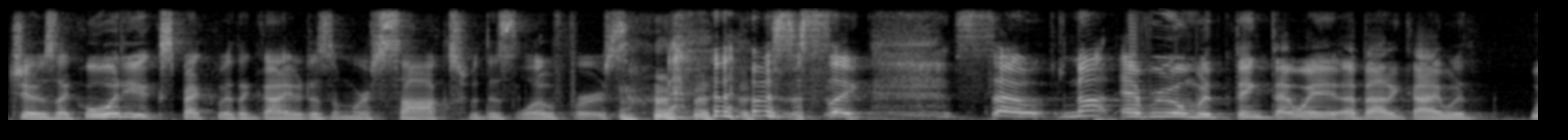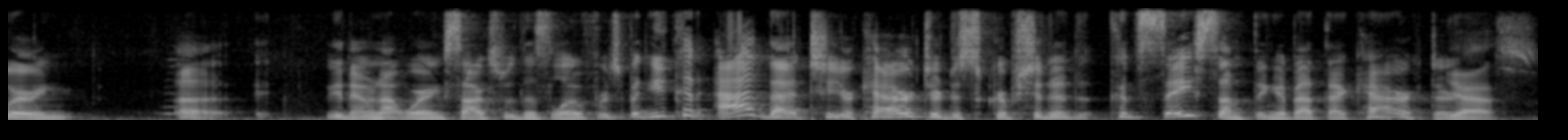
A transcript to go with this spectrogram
Joe's like, "Well, what do you expect with a guy who doesn't wear socks with his loafers?" and I was just like, "So not everyone would think that way about a guy with wearing." Uh, you know, not wearing socks with his loafers, but you could add that to your character description and it could say something about that character. Yes.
